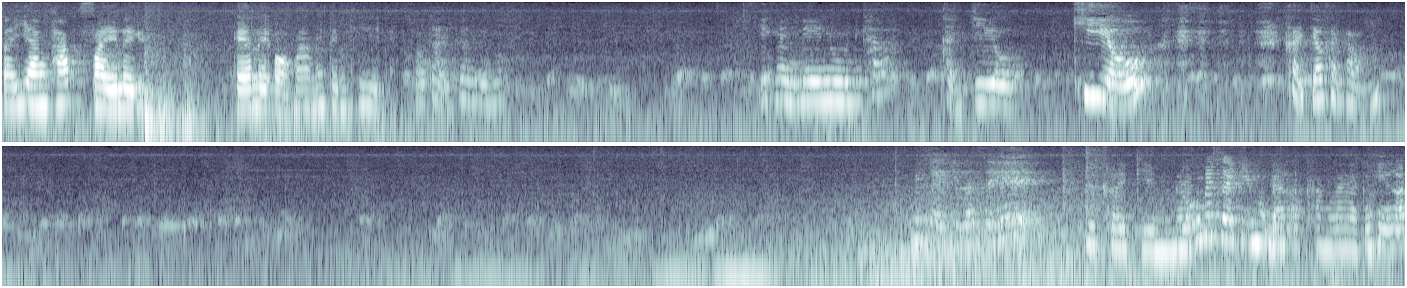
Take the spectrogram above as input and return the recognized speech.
สายยางพับไฟเลย แก๊สเลยออกมาไม่เต็มที่ๆเขาถ่ายเครื่องดูว่าอีกหนึ่งเมนูนะคะ ไข่เจียว เขียว ไข่เจียวไข่ผำ ยกินแม่ก็ไม่เคยกินเหมือนกันก็ครั้งแรกหนูเห็นแล้ว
